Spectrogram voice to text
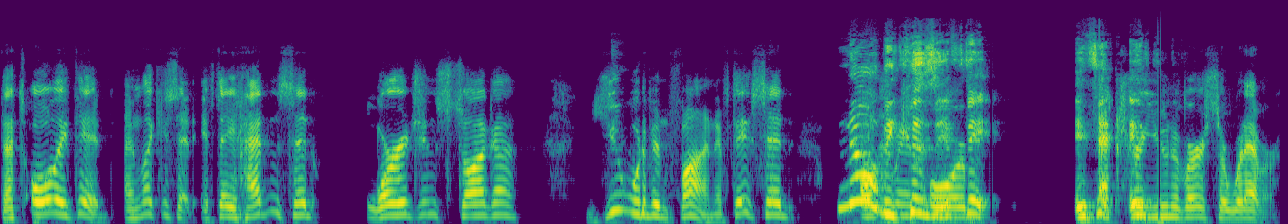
That's all they did. And like I said, if they hadn't said Origin Saga, you would have been fine. If they said no, Ultraman because if Orb they if it, extra if, universe or whatever,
